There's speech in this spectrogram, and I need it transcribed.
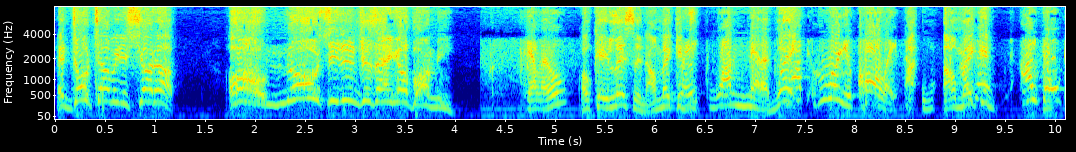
and don't tell me to shut up. Oh no, she didn't just hang up on me. Hello? Okay, listen, I'll make it. Wait one minute. Wait. What? Who are you calling? I, I'll make I it. I don't.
